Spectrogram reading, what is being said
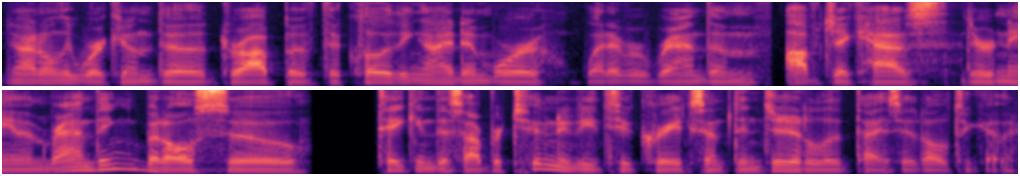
not only working on the drop of the clothing item or whatever random object has their name and branding, but also taking this opportunity to create something digital that ties it all together.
